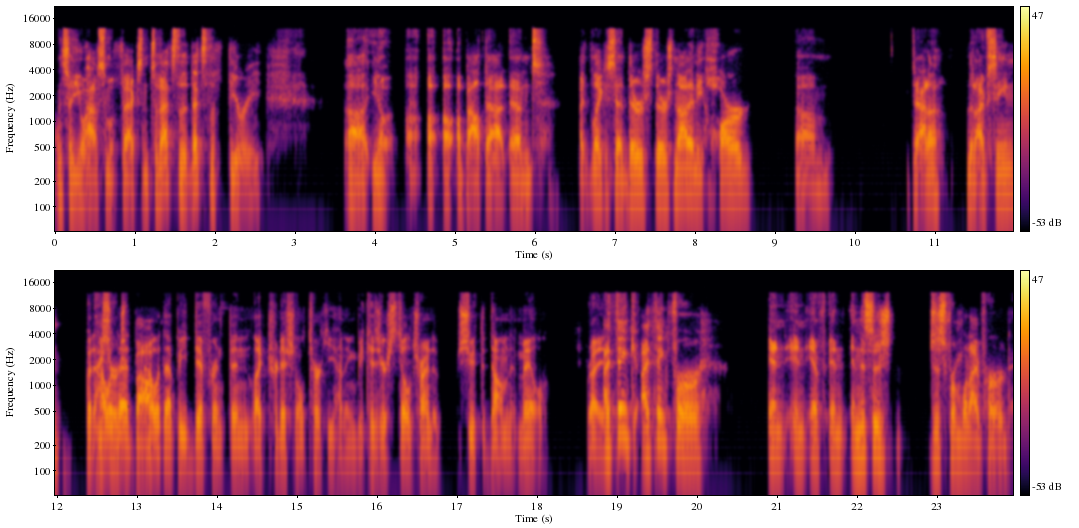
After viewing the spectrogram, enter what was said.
and so you'll have some effects and so that's the that's the theory uh you know uh, uh, about that and I, like i said there's there's not any hard um data that i've seen But how would that about- how would that be different than like traditional turkey hunting? Because you're still trying to shoot the dominant male, right? I think I think for and and if and and this is just from what I've heard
